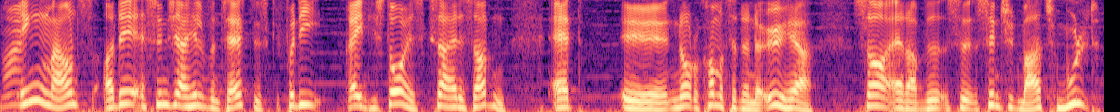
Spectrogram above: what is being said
Nej. Ingen mounts, og det synes jeg er helt fantastisk, fordi rent historisk, så er det sådan, at øh, når du kommer til den her ø her, så er der ved, sindssygt meget tumult,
